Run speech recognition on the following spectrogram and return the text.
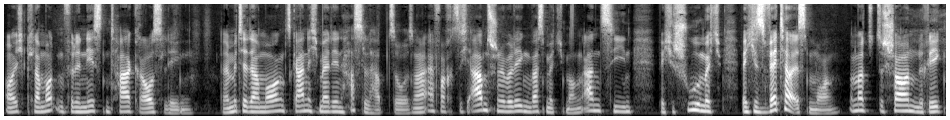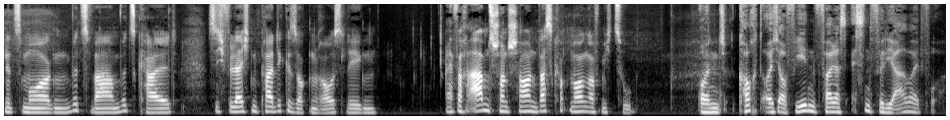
euch Klamotten für den nächsten Tag rauslegen. Damit ihr da morgens gar nicht mehr den Hassel habt, so, sondern einfach sich abends schon überlegen, was möchte ich morgen anziehen, welche Schuhe möchte ich, welches Wetter ist morgen. Immer zu schauen, regnet es morgen, wird's warm, wird's kalt, sich vielleicht ein paar dicke Socken rauslegen. Einfach abends schon schauen, was kommt morgen auf mich zu. Und kocht euch auf jeden Fall das Essen für die Arbeit vor.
